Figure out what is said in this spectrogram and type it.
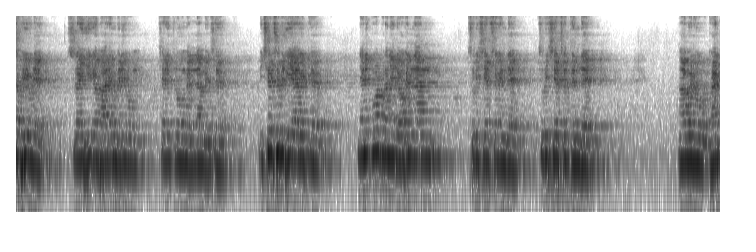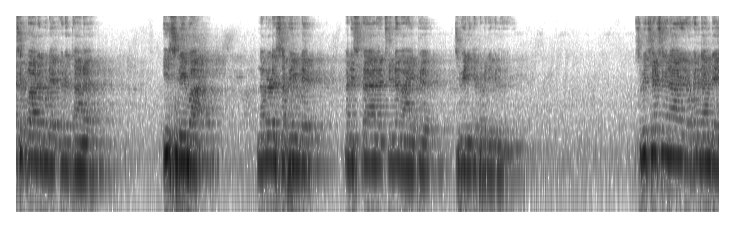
സഭയുടെ ശ്ലൈഹിക പാരമ്പര്യവും ചരിത്രവും എല്ലാം വെച്ച് വിശേഷ വിധിയായിട്ട് ഞാനിപ്പോൾ പറഞ്ഞ യോഹന്നാൻ സുവിശേഷകന്റെ സുവിശേഷത്തിന്റെ ആ ഒരു കാഴ്ചപ്പാട് കൂടെ എടുത്താണ് ഈ ശ്രീവ നമ്മളുടെ സഭയുടെ അടിസ്ഥാന ചിഹ്നമായിട്ട് സ്വീകരിക്കപ്പെട്ടിരിക്കുന്നത്. സുവിശേഷകനായ യോഹന്നാന്റെ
